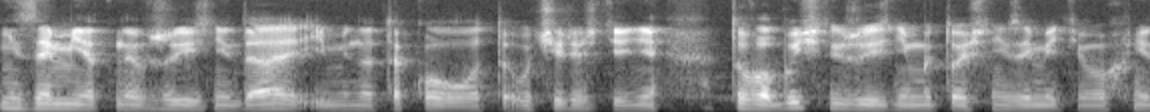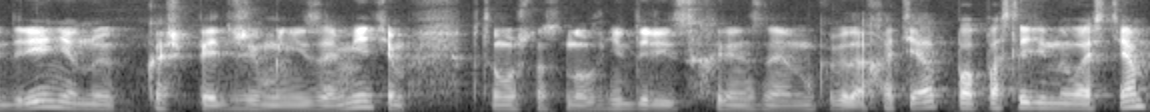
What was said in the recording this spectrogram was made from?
незаметны в жизни, да, именно такого вот учреждения, то в обычной жизни мы точно не заметим их внедрение, ну и, конечно, 5G мы не заметим, потому что оно внедрится хрен знаем когда. Хотя по последним новостям,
